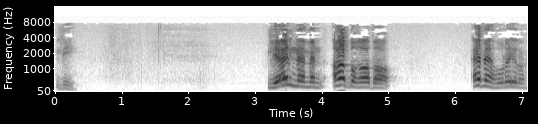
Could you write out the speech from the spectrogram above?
ليه؟ لأن من أبغض أبا هريرة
